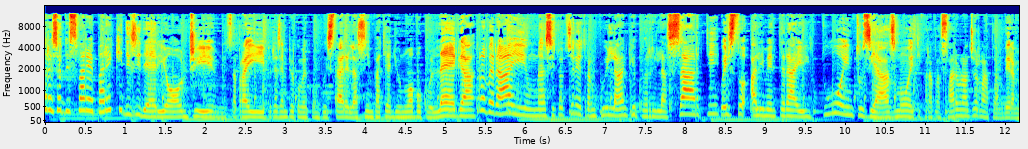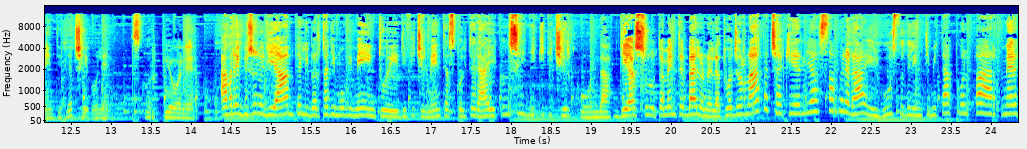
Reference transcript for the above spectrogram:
Potrai soddisfare parecchi desideri oggi. Saprai, per esempio, come conquistare la simpatia di un nuovo collega. Troverai una situazione tranquilla anche per rilassarti. Questo alimenterà il tuo entusiasmo e ti farà passare una giornata veramente piacevole. Scorpione. Avrai bisogno di ampia libertà di movimento e difficilmente ascolterai i consigli di chi ti circonda. Di assolutamente bello nella tua giornata c'è che riassaporerai il gusto dell'intimità col partner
